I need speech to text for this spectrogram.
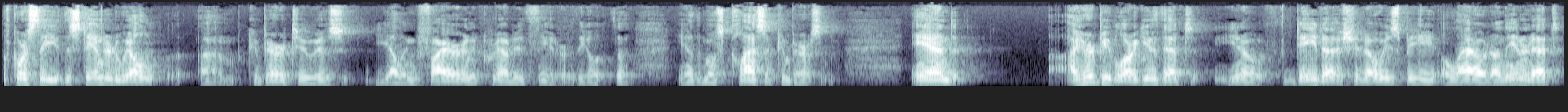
of course, the, the standard we all um, compare it to is yelling fire in a crowded theater, the, the, you know, the most classic comparison. And I heard people argue that you know data should always be allowed on the internet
